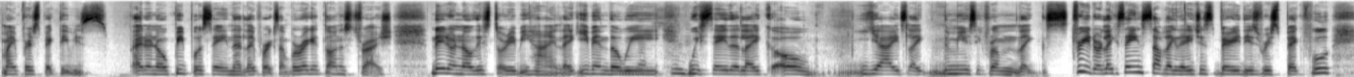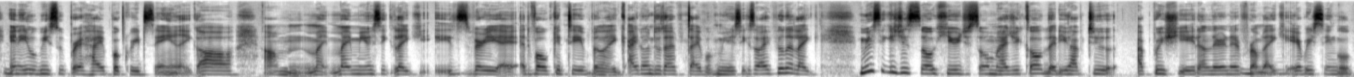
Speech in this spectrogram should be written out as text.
my perspective is I don't know people saying that like for example reggaeton is trash. They don't know the story behind. Like even though we we say that like oh yeah it's like the music from like street or like saying stuff like that. It's just very disrespectful and it will be super hypocrite saying like oh um my my music like it's very uh, advocative but like I don't do that type of music. So I feel that like music is just so huge, so magical that you have to appreciate and learn it from like every single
